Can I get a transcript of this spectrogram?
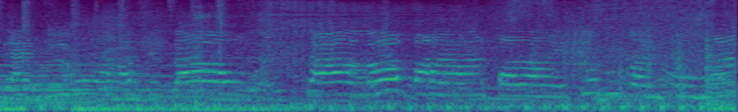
Jadi mau kasih tahu kalau pahlawan-pahlawan itu bukan cuma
